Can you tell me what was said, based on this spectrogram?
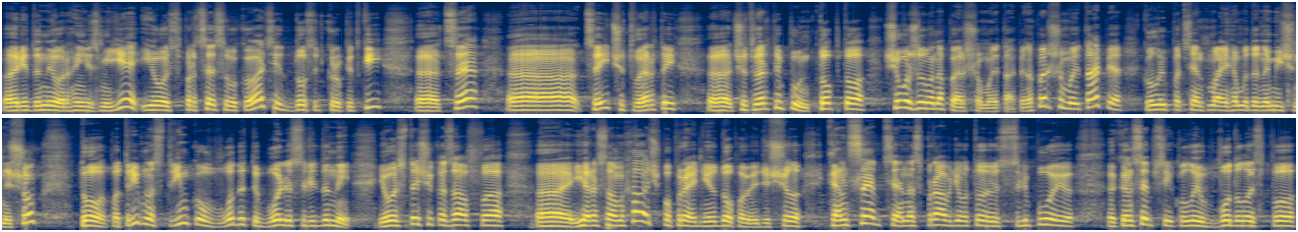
рідини в організмі є. І ось процес евакуації досить кропіткий. Це цей четвертий, четвертий пункт. Тобто, що важливо на першому етапі? На першому етапі, коли пацієнт має гемодинамічний шок, то потрібно стрімко вводити болюс рідини. І ось те, що казав Ярослав Михайлович в попередньої доповіді, що концепція насправді отої сліпої концепції, коли вводилось по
